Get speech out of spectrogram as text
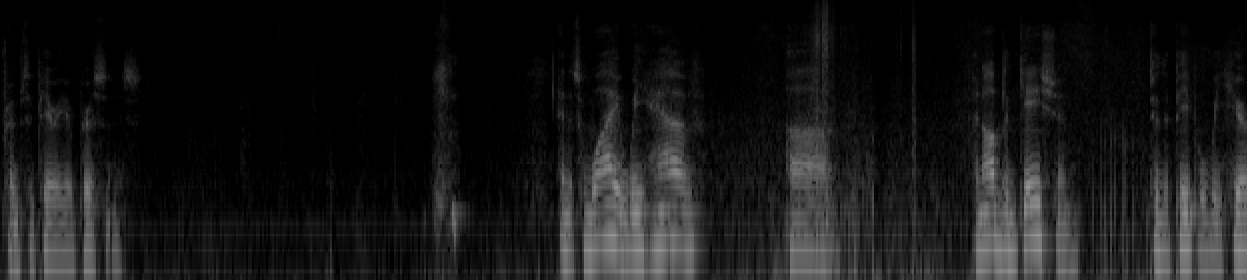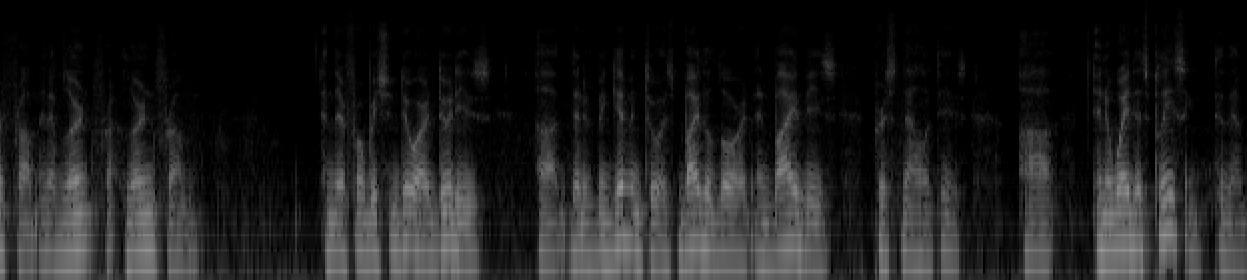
from superior persons. And it's why we have uh, an obligation to the people we hear from and have learned from, learned from. And therefore, we should do our duties uh, that have been given to us by the Lord and by these personalities uh, in a way that's pleasing to them.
